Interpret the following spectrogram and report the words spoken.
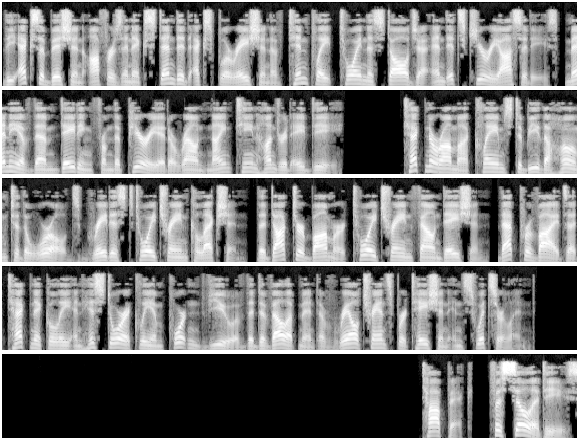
The exhibition offers an extended exploration of tinplate toy nostalgia and its curiosities, many of them dating from the period around 1900 AD. Technorama claims to be the home to the world's greatest toy train collection, the Dr. Bommer Toy Train Foundation, that provides a technically and historically important view of the development of rail transportation in Switzerland. Topic: Facilities.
